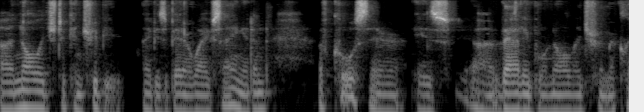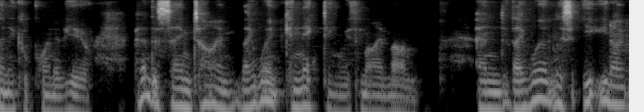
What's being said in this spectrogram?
uh, knowledge to contribute, maybe is a better way of saying it. And of course, there is uh, valuable knowledge from a clinical point of view. But at the same time, they weren't connecting with my mum and they weren't listening. You, you know,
